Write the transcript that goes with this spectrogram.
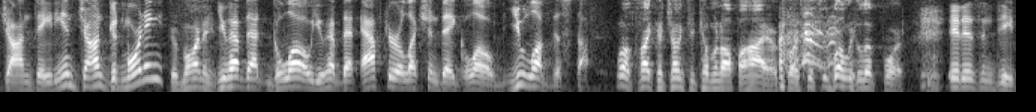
John Dadian. John, good morning. Good morning. You have that glow, you have that after election day glow. You love this stuff. Well, it's like a junkie coming off a high. Of course, this is what we live for. It is indeed.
